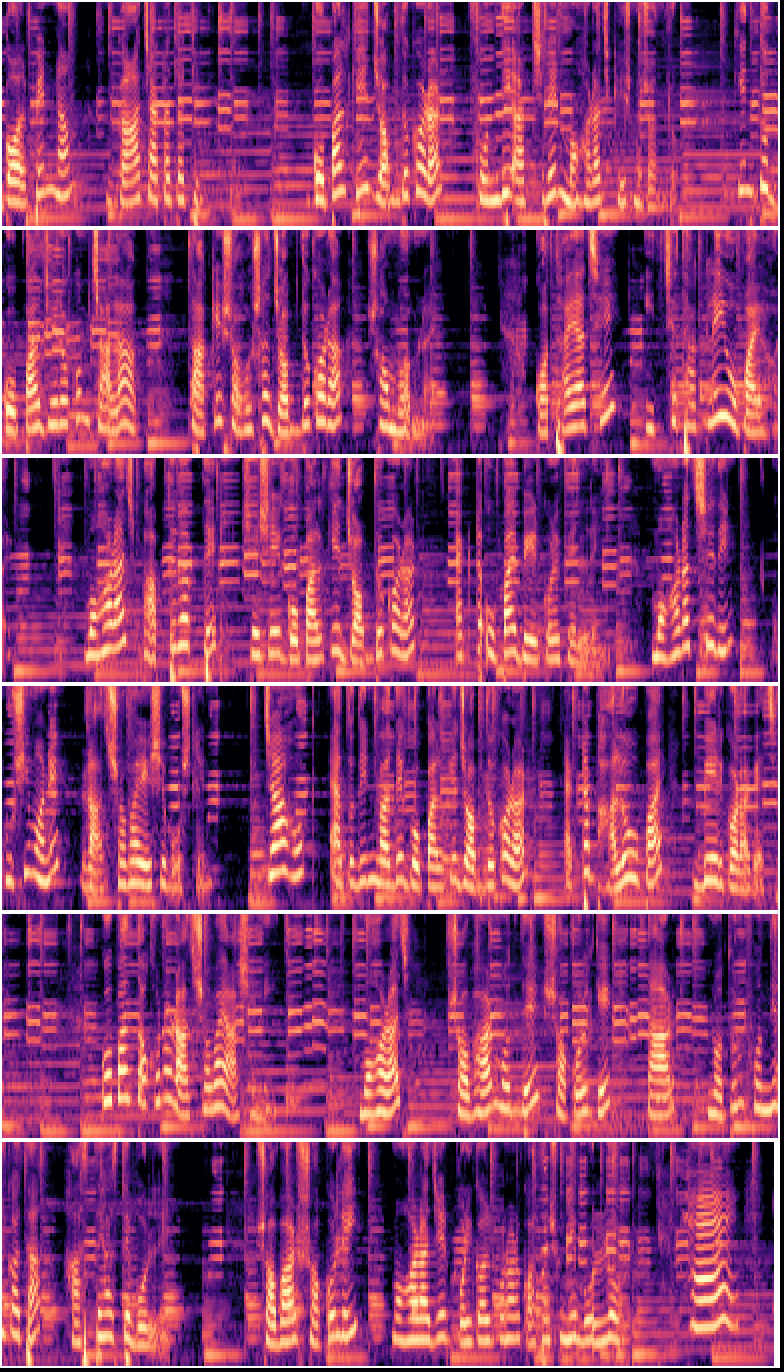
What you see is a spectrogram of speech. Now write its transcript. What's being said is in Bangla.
গল্পের নাম গা চাটাচাটি। গোপালকে জব্দ করার ফন্দি আটছিলেন মহারাজ কৃষ্ণচন্দ্র। কিন্তু গোপাল যেরকম চালাক, তাকে সহসা জব্দ করা সম্ভব নয়। কথায় আছে, ইচ্ছে থাকলেই উপায় হয়। মহারাজ ভাবতে ভাবতে শেষে গোপালকে জব্দ করার একটা উপায় বের করে ফেললেন। মহারাজ সেদিন খুশি মনে রাজসভায় এসে বসলেন। যা হোক এতদিন বাদে গোপালকে জব্দ করার একটা ভালো উপায় বের করা গেছে। গোপাল তখনও রাজসভায় আসেনি। মহারাজ সভার মধ্যে সকলকে তার নতুন ফন্দির কথা হাসতে হাসতে বললেন। সবার সকলেই মহারাজের পরিকল্পনার কথা শুনে বলল হ্যাঁ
